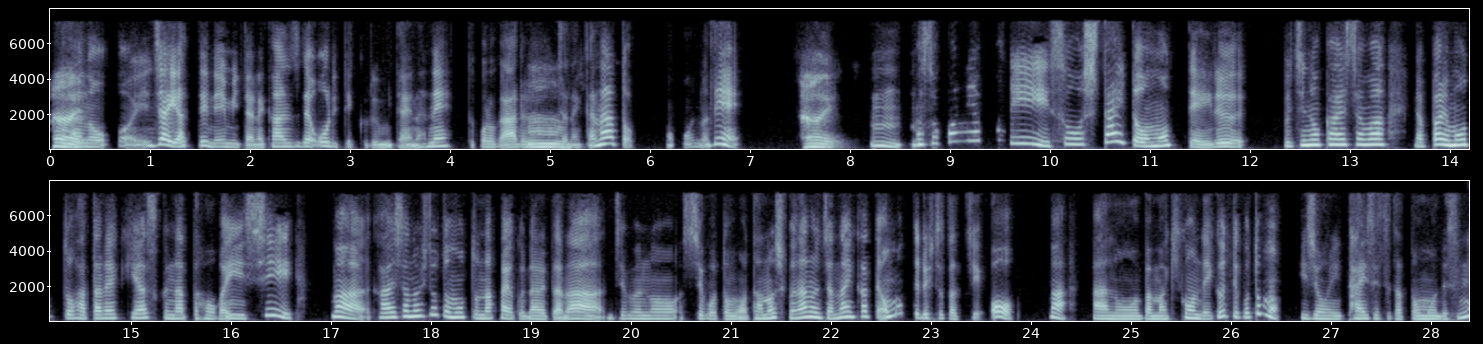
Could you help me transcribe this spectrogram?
はい。あの、おいじゃあやってね、みたいな感じで降りてくるみたいなね、ところがあるんじゃないかなと思うので、はい。うん。まあ、そこにやっぱり、そうしたいと思っている、うちの会社は、やっぱりもっと働きやすくなった方がいいし、まあ、会社の人ともっと仲良くなれたら、自分の仕事も楽しくなるんじゃないかって思ってる人たちを、まあ、あの、やっぱ巻き込んでいくってことも非常に大切だと思うんですね。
